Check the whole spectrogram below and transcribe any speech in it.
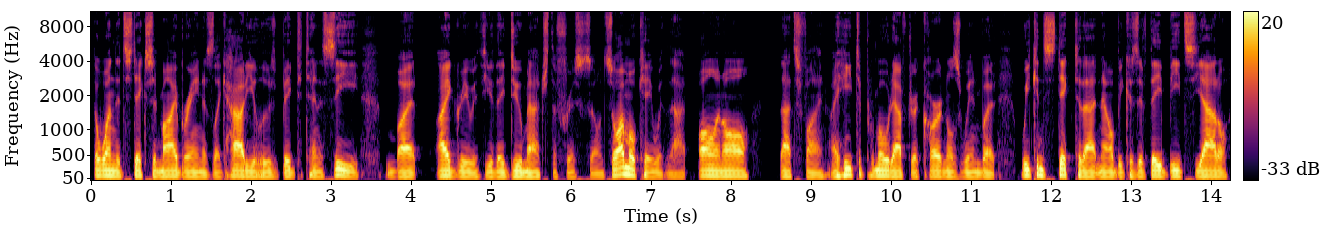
the one that sticks in my brain is like, how do you lose big to Tennessee? But I agree with you. They do match the Frisk zone. So I'm okay with that. All in all, that's fine. I hate to promote after a Cardinals win, but we can stick to that now because if they beat Seattle,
